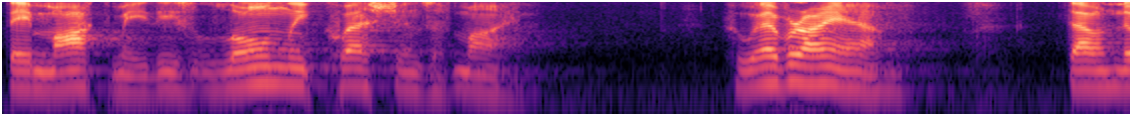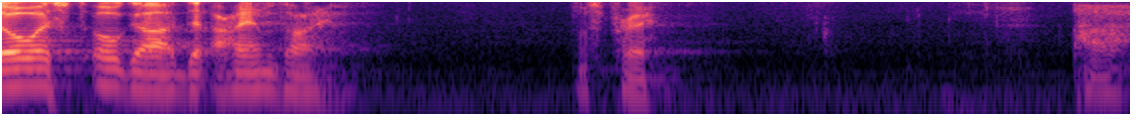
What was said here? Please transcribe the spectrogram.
They mock me, these lonely questions of mine. Whoever I am, thou knowest, O God, that I am thine. Let's pray. Uh,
